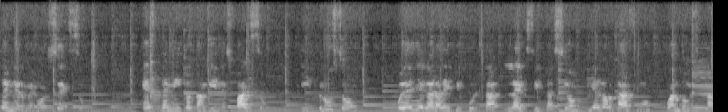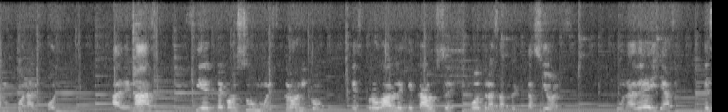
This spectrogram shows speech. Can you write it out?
tener mejor sexo. Este mito también es falso. Incluso puede llegar a dificultar la excitación y el orgasmo cuando mezclamos con alcohol. Además, si este consumo es crónico, es probable que cause otras afectaciones. Una de ellas es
